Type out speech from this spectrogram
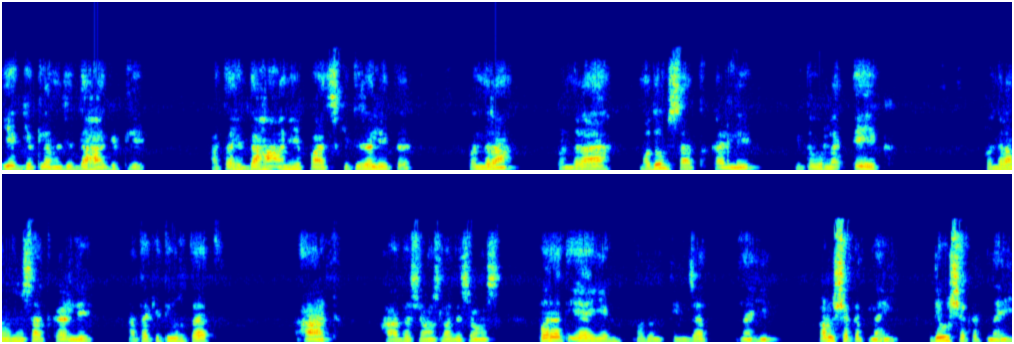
एक घेतला म्हणजे दहा घेतले. आता हे दहा आणि हे पाच किती झाले इथं? पंधरा. पंधरा मधून सात काढले. इथं उरला एक. पंधरा मधून सात काढले. आता किती उरतात? आठ हा दशांशला दशांश. परत या एक मधून तीन जात नाही काढू शकत नाही देऊ शकत नाही.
